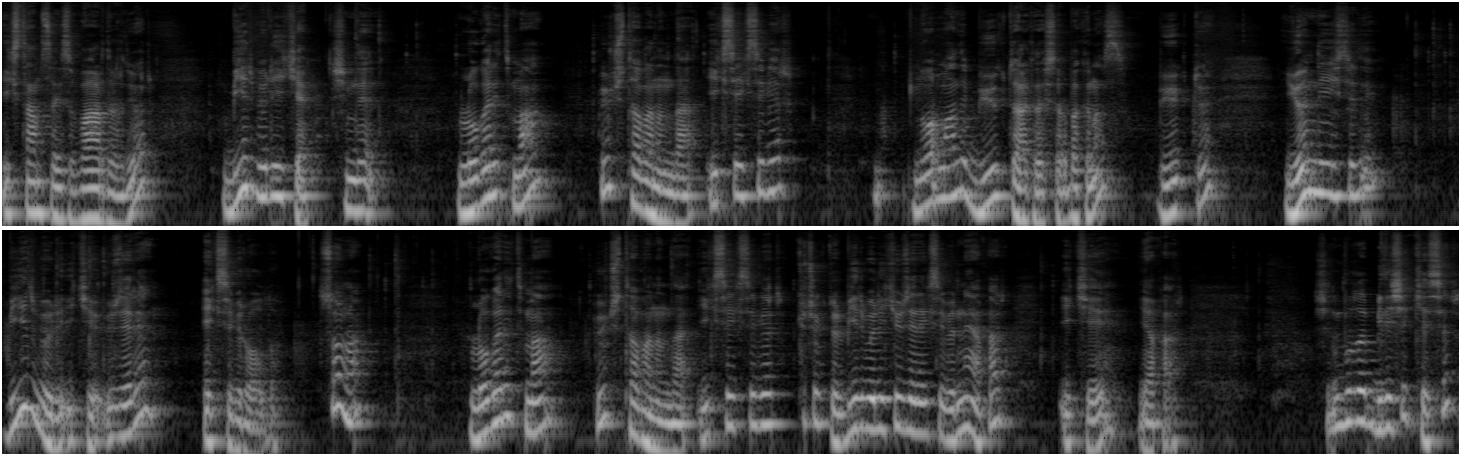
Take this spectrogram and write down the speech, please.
x tam sayısı vardır diyor. 1 bölü 2. Şimdi logaritma 3 tabanında x eksi 1 normalde büyüktü arkadaşlar bakınız. Büyüktü. Yön değiştirdik. 1 bölü 2 üzeri eksi 1 oldu. Sonra logaritma 3 tabanında x eksi 1 küçüktür. 1 bölü 2 üzeri eksi 1 ne yapar? 2 yapar. Şimdi burada bileşik kesir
